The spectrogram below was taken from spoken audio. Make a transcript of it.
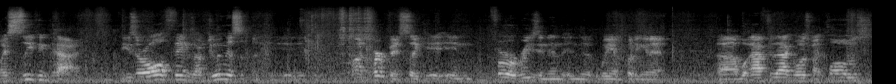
my sleeping pad. These are all things, I'm doing this on purpose, like in for a reason in, in the way I'm putting it in. Uh, well, after that goes my clothes.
